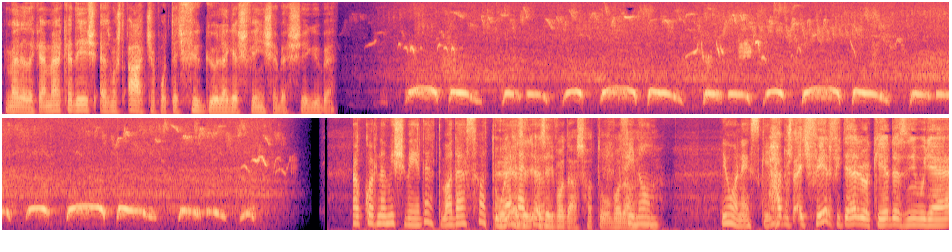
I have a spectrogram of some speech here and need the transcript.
meredek emelkedés, ez most átcsapott egy függőleges fénysebességűbe. Akkor nem is védett? Vadászható? Ez egy, ez egy vadászható. vadászható. Finom. Jól néz ki. Hát most egy férfit erről kérdezni, ugye...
